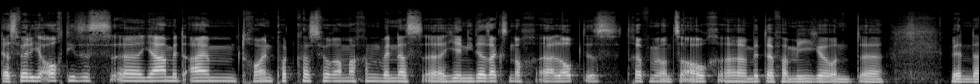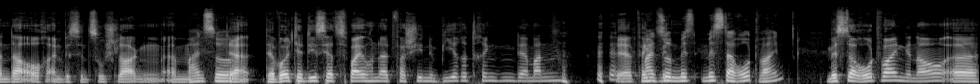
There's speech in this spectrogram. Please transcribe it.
Das werde ich auch dieses äh, Jahr mit einem treuen Podcast-Hörer machen. Wenn das äh, hier in Niedersachsen noch erlaubt ist, treffen wir uns auch äh, mit der Familie und äh, werden dann da auch ein bisschen zuschlagen. Ähm, Meinst du- Der, der wollte ja dieses Jahr 200 verschiedene Biere trinken, der Mann. Der fängt Meinst du Mr. Rotwein? Mr. Rotwein, genau. Äh,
